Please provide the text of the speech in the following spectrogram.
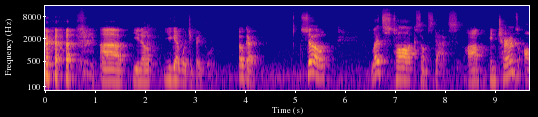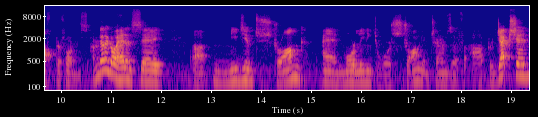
uh, you know you get what you pay for. Okay so let's talk some stats. Um, in terms of performance i'm gonna go ahead and say uh, medium to strong and more leaning towards strong in terms of uh, projection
